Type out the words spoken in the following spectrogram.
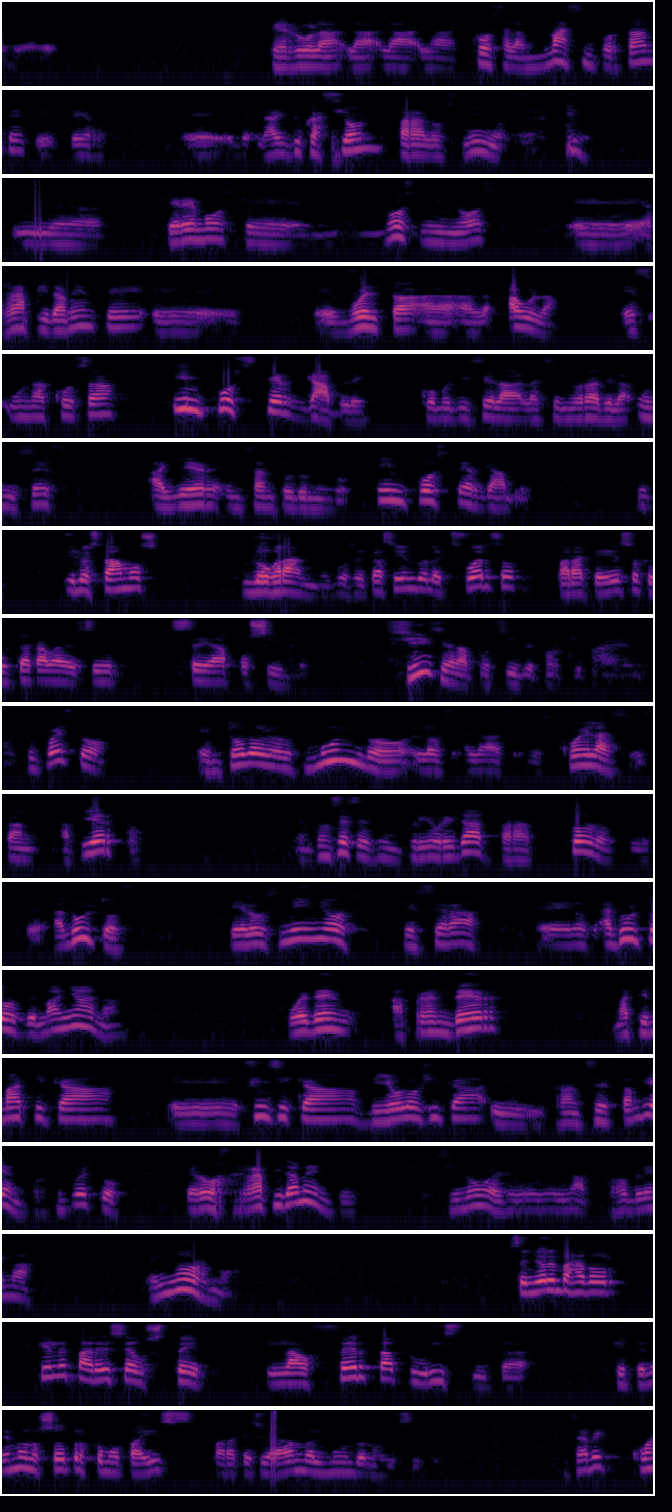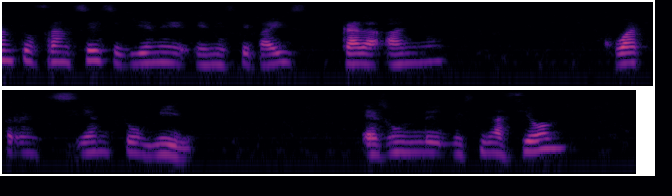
pero la, la, la, cosa la más importante es eh, la educación para los niños. Y eh, queremos que los niños eh, rápidamente eh, vuelta al aula. Es una cosa impostergable, como dice la, señora de la UNICEF ayer en Santo Domingo. Impostergable. Y lo estamos logrando. Pues está haciendo el esfuerzo para que eso que usted acaba de decir sea posible. Sí será posible, porque por supuesto, en todo el mundo las escuelas están abiertas. Entonces es una prioridad para todos los eh, adultos que los niños que será eh, los adultos de mañana pueden aprender matemática, eh, física, biológica y francés también, por supuesto, pero rápidamente. Si no, es un problema enorme. Señor embajador, ¿qué le parece a usted la oferta turística que tenemos nosotros como país para que ciudadanos del mundo nos visiten? ¿Sabe cuántos franceses viene en este país cada año? 400 mil. Es una destinación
